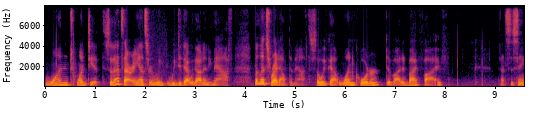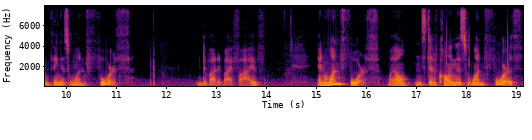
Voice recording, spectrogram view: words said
1 20th. So that's our answer, and we, we did that without any math. But let's write out the math. So we've got 1 quarter divided by 5. That's the same thing as 1 fourth divided by 5. And 1 fourth, well, instead of calling this 1 fourth,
